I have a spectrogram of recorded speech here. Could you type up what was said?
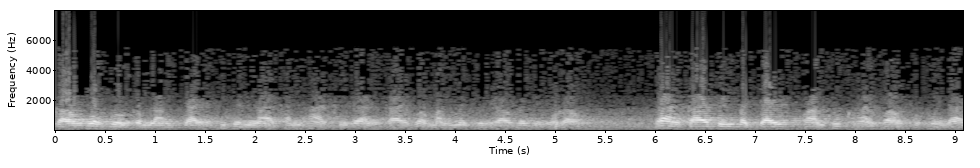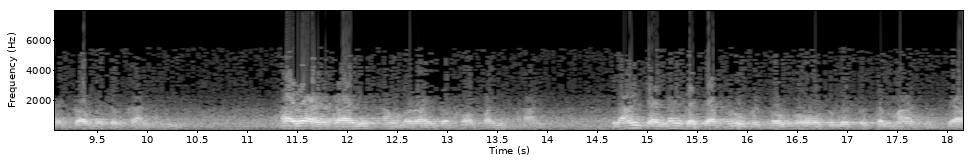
เก่ารวบรวมกำลังใจที่เป็นนาขันห้าคือร่างกายว่ามันไม่ใช่เราไม่ใช่ของเรา ร่างกายเป็นปัจจัยความทุกข์หายความสุขไม่ได้ เราไม่ต้องการดีถ้าร่างกายนี้ทำอะไรก็ขอปฏิภาณหลังจากนั้นก็จับรูปไปสงฆ์องค์สมเด็จพระสัมมาสัมพุทธเจ้า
